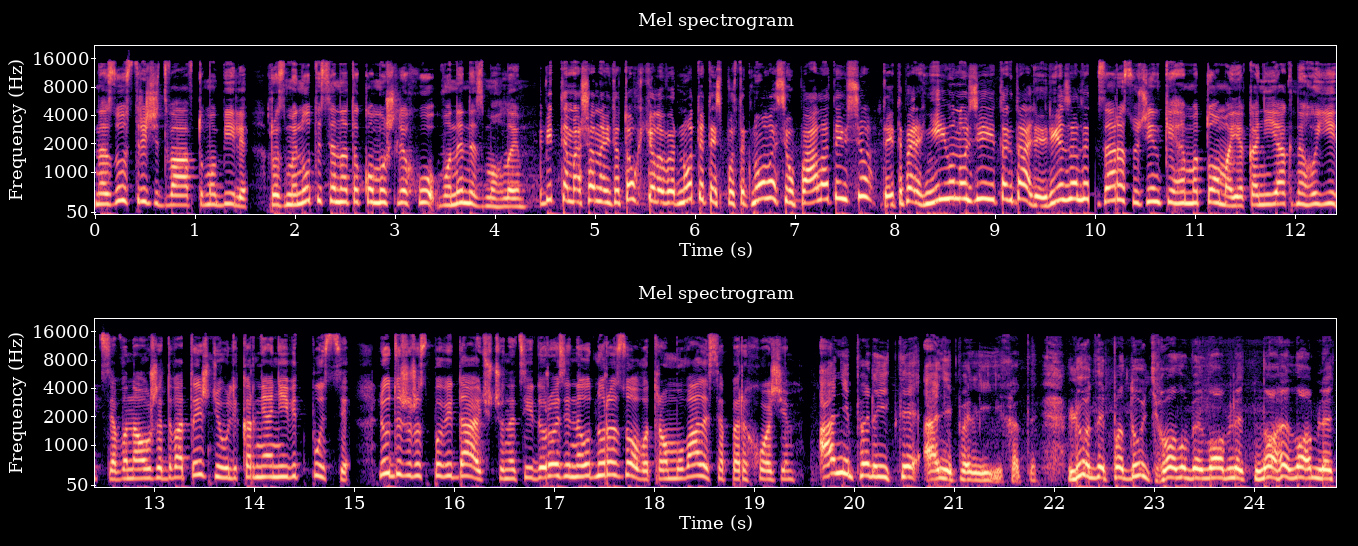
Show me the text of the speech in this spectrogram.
Назустріч два автомобілі. Розминутися на такому шляху вони не змогли. Відти машина від того хотіла вернути, та й спостикнулася, упала та й все. Та й тепер гній у нозі і так далі. Різали. Зараз у жінки гематома, яка ніяк не гоїться. Вона уже два тижні у лікарняній відпустці. Люди ж розповідають, що на цій дорозі неодноразово травмувалися перехожі. Ані перейти, ані переїхати. Люди падуть, голови ломлять, ноги ломлять.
